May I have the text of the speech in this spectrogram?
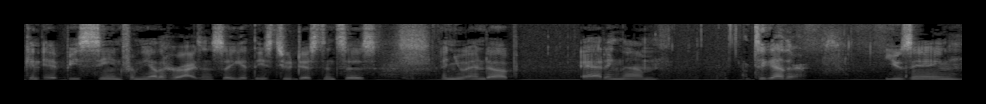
can it be seen from the other horizon? So you get these two distances and you end up adding them together using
